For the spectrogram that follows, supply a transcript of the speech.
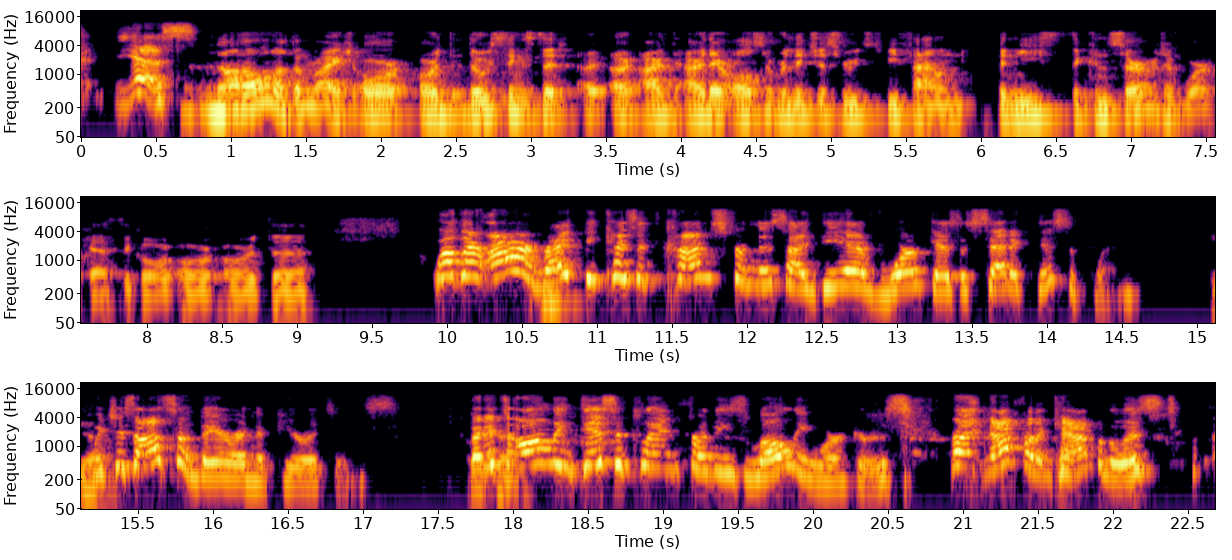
yes, not all of them, right? Or or those things that are, are are there also religious roots to be found beneath the conservative work ethic or or, or the well, there are, right? Because it comes from this idea of work as ascetic discipline, yeah. which is also there in the Puritans. But okay. it's only discipline for these lowly workers, right? Not for the capitalists.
